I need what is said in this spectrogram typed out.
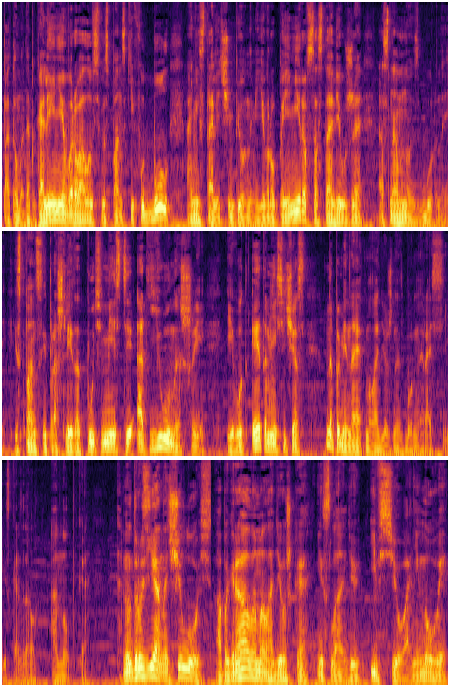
Потом это поколение ворвалось в испанский футбол. Они стали чемпионами Европы и мира в составе уже основной сборной. Испанцы прошли этот путь вместе от юношей. И вот это мне сейчас напоминает молодежная сборная России, сказал Анопка. Но, друзья, началось. Обыграла молодежка Исландию. И все, они новые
